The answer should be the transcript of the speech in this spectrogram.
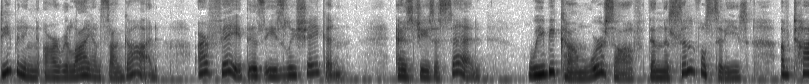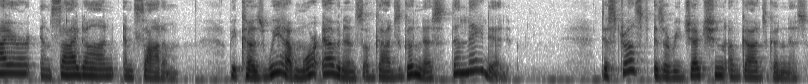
deepening our reliance on God, our faith is easily shaken. As Jesus said, we become worse off than the sinful cities of Tyre and Sidon and Sodom, because we have more evidence of God's goodness than they did. Distrust is a rejection of God's goodness.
